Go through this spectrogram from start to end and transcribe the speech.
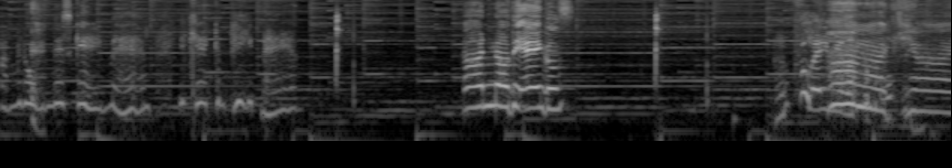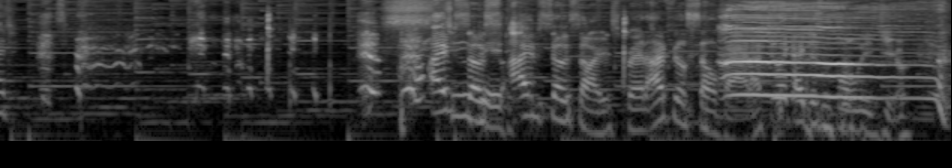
I'm gonna win this game, man. You can't compete, man. Oh no, the angles. Flame me Oh my bullshit. god. I'm so I'm so sorry, Spread. I feel so bad. I feel like I just bullied you.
